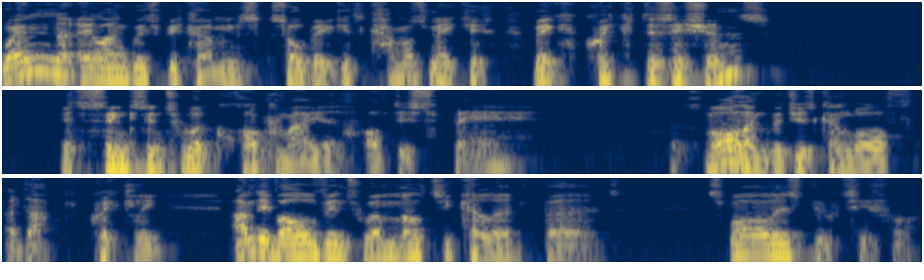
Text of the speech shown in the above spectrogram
When a language becomes so big it cannot make it make quick decisions, it sinks into a quagmire of despair. But small languages can morph, adapt quickly, and evolve into a multicolored bird. Small is beautiful.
